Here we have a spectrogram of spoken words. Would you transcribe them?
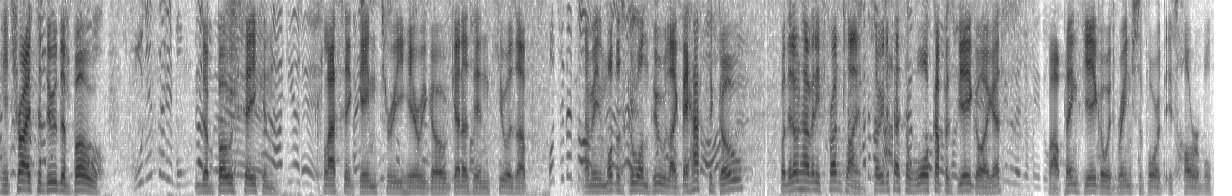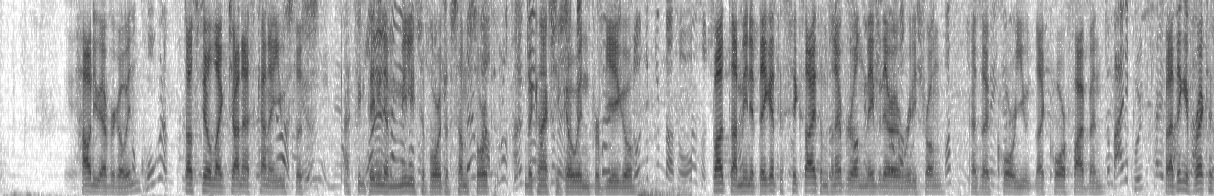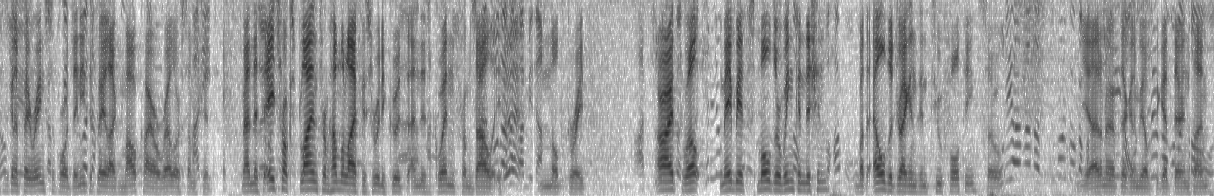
He tried to do the bow. The bow Saken. Classic game 3. Here we go. Get us in. Queue us up. I mean, what does Guwon do? Like, they have to go, but they don't have any front line. So he just has to walk up as Viego, I guess. Wow, playing Viego with range support is horrible. How do you ever go in? Does feel like Janna is kind of useless. I think they need a melee support of some sort that can actually go in for Viego. But I mean, if they get the six items on everyone, maybe they're really strong as a core unit, like core five men. But I think if Rekkles is gonna play range support, they need to play like Maokai or Rell or some shit. Man, this Aatrox Blind from Hanwha Life is really good, and this Gwen from Dal is not great. Alright, well, maybe it's Smolder win condition, but Elder Dragon's in 240, so... Yeah, I don't know if they're gonna be able to get there in time.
